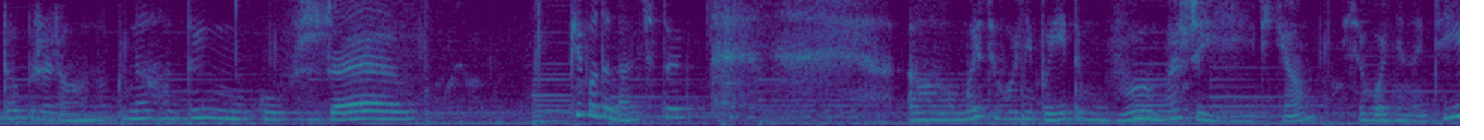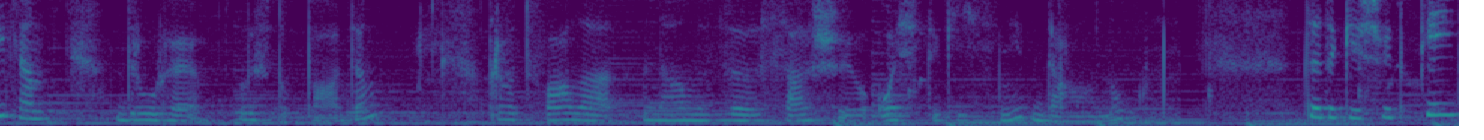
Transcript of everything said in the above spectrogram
добрий ранок. На годиннику вже пів одинадцятої. Ми сьогодні поїдемо в Межигір'я. Сьогодні неділя, 2 листопада. Приготувала нам з Сашею ось такий сніданок. Це такий швидкий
